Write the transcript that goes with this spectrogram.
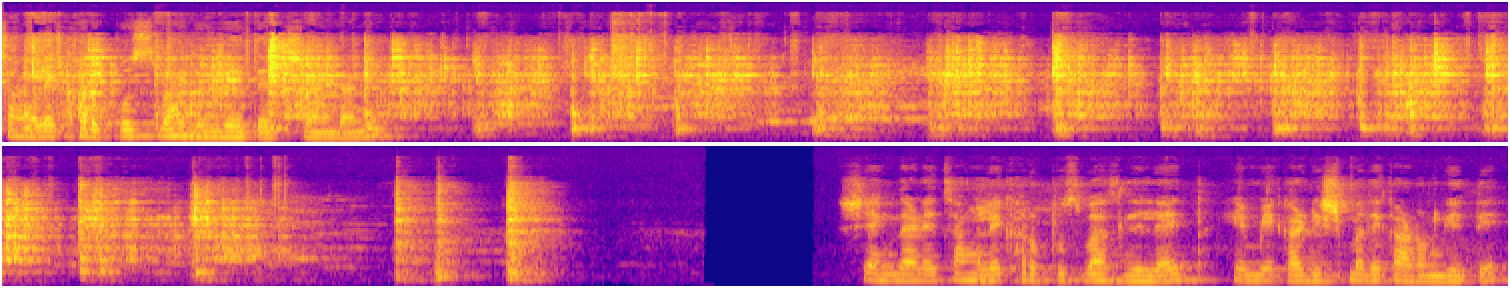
चांगले खरपूस भाजून घ्यायचे आहेत शेंगदाणे. शेंगदाणे चांगले खरपूस भाजलेले आहेत. हे मी एका डिशमध्ये काढून घेते.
